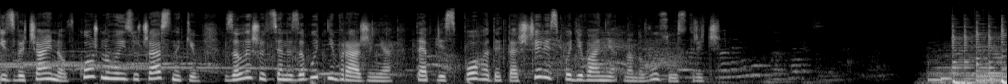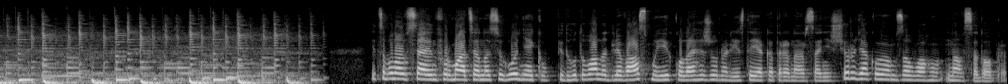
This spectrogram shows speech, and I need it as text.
І, звичайно, в кожного із учасників залишаться незабутні враження, теплі спогади та щирі сподівання на нову зустріч. Була вся інформація на сьогодні, яку підготували для вас мої колеги-журналісти. Я Катерина Арсені. Щиро дякую вам за увагу. На все добре.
